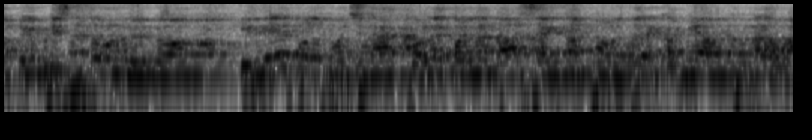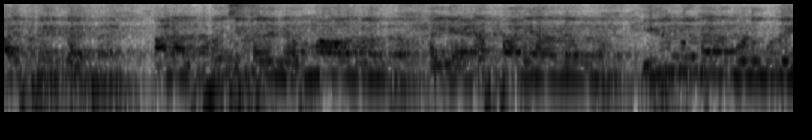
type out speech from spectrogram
அப்ப எப்படி சட்டம் ஒழுங்கு இருக்கும்? இதே போல போச்சுன்னா கொலை கொள்ள தாசாயி தான் போக தவிர கம்மியாகிறதுக்கான வாய்ப்பே இருக்காது. ஆனால் புரட்சி தலைவி அம்மா அவர்களும் ஐயா எடப்பாடி அவர்களும் இரும்பு கரம் கொடுத்து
